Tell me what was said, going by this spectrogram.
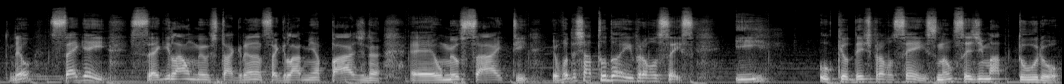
Entendeu? Segue aí, segue lá o meu Instagram, segue lá a minha página, é, o meu site. Eu vou deixar tudo aí para vocês. E o que eu deixo para vocês, não seja imaturo.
